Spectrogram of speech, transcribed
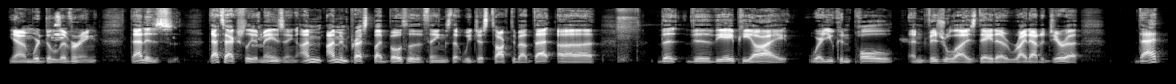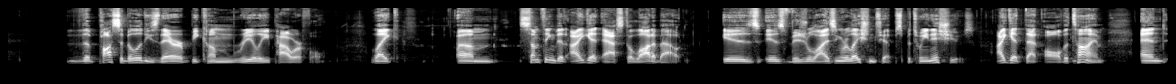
Yeah, and we're delivering. That is that's actually amazing. I'm I'm impressed by both of the things that we just talked about. That uh, the the the API where you can pull and visualize data right out of Jira. That the possibilities there become really powerful. Like um, something that I get asked a lot about is is visualizing relationships between issues. I get that all the time. And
